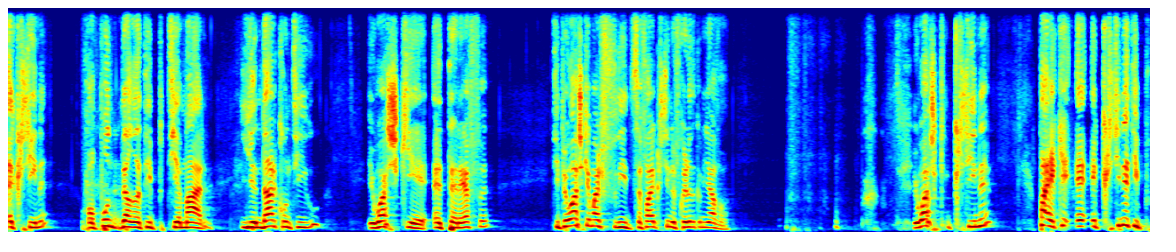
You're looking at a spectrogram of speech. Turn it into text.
a Cristina, ao ponto dela, tipo, te amar e andar contigo, eu acho que é a tarefa. Tipo, eu acho que é mais fodido safar a Cristina Ferreira do que a minha avó. Eu acho que Cristina. Pá, é que a, a Cristina é tipo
